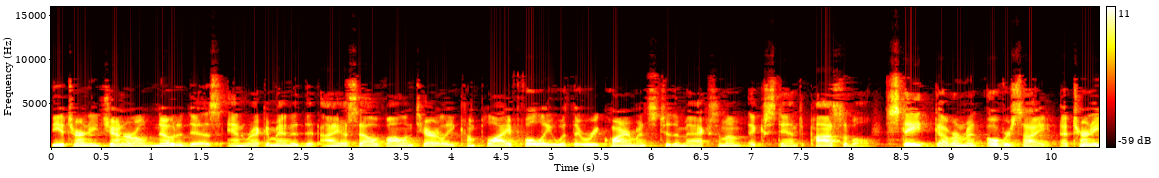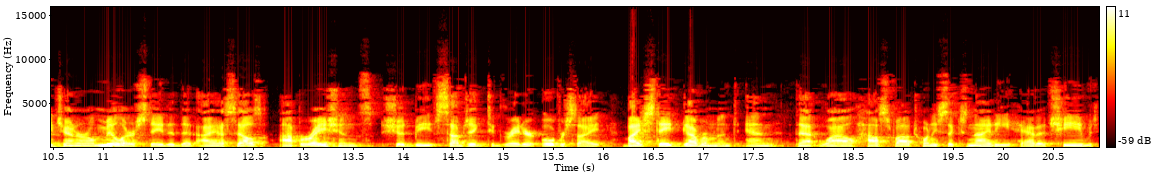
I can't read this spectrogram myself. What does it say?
The Attorney General noted this and recommended that ISL voluntarily comply fully with the requirements to the maximum extent possible. State government oversight. Attorney General Miller stated that ISL's operations should be subject to greater oversight by state government and that while House File 2690 had achieved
